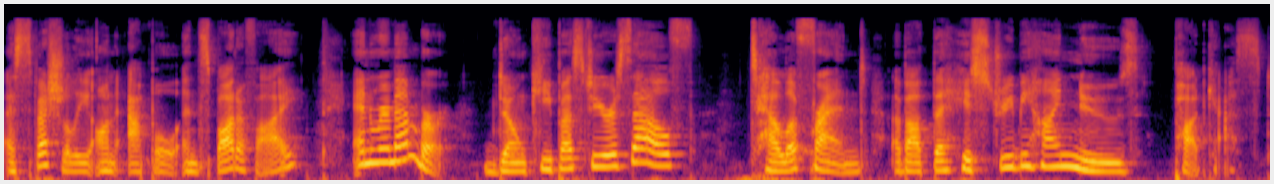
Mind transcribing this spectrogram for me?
especially on Apple and Spotify. And remember, don't keep us to yourself. Tell a friend about the History Behind News podcast.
